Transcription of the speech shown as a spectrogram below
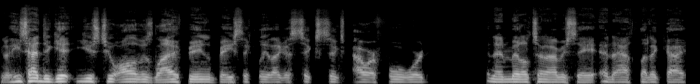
you know he's had to get used to all of his life being basically like a six six power forward. And then Middleton, obviously, an athletic guy.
